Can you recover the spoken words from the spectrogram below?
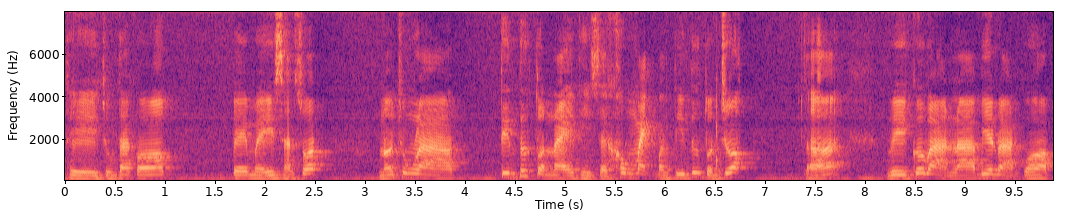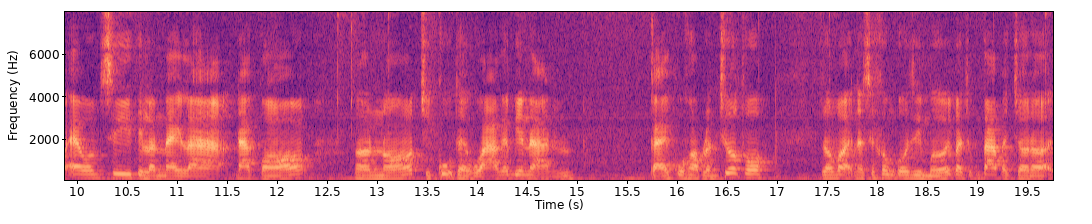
thì chúng ta có PMI sản xuất. Nói chung là tin tức tuần này thì sẽ không mạnh bằng tin tức tuần trước. Đó, vì cơ bản là biên bản của họp LMC thì lần này là đã có uh, nó chỉ cụ thể hóa cái biên bản cái cuộc họp lần trước thôi. Do vậy là sẽ không có gì mới và chúng ta phải chờ đợi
